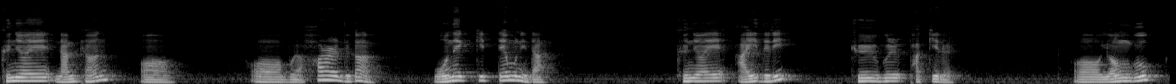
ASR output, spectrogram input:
그녀의 남편 어, 어 뭐야 하럴드가 원했기 때문이다. 그녀의 아이들이 교육을 받기를 어, 영국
